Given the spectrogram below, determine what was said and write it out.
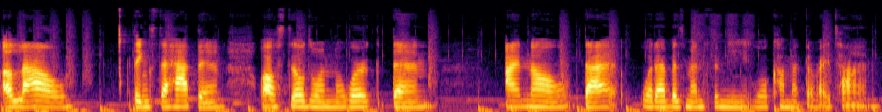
allow things to happen while still doing the work, then I know that whatever's meant for me will come at the right time.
